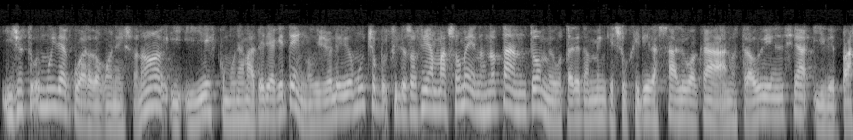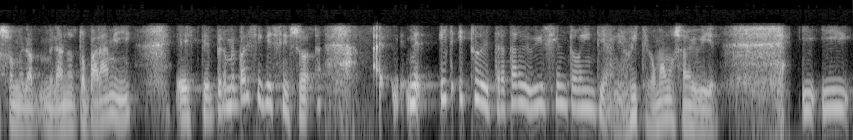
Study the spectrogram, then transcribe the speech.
Y yo estuve muy de acuerdo con eso, ¿no? Y, y es como una materia que tengo, que yo le digo mucho filosofía más o menos, no tanto, me gustaría también que sugirieras algo acá a nuestra audiencia y de paso me la me lo anoto para mí, este, pero me parece que es eso, esto de tratar de vivir 120 años, ¿viste? Como vamos a vivir. Y, y,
